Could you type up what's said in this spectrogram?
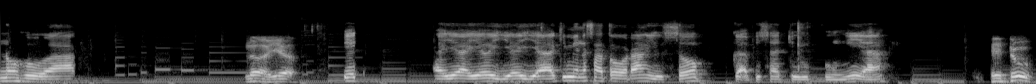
No hoax. Lo iya Ayo, ayo, iya, iya. Ini minus satu orang, Yusuf. Gak bisa dihubungi ya. hidup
